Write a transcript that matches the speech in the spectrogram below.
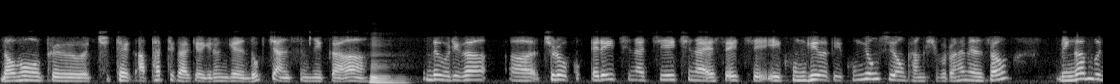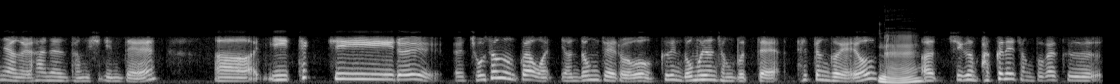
너무 그 주택 아파트 가격 이런 게 높지 않습니까? 음. 근데 우리가 어 주로 LH나 GH나 SH 이 공기업이 공용 수용 방식으로 하면서 민간 분양을 하는 방식인데 어이 택지를 조성은과 연동제로 그건 노무현 정부 때 했던 거예요. 네. 어 지금 박근혜 정부가 그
